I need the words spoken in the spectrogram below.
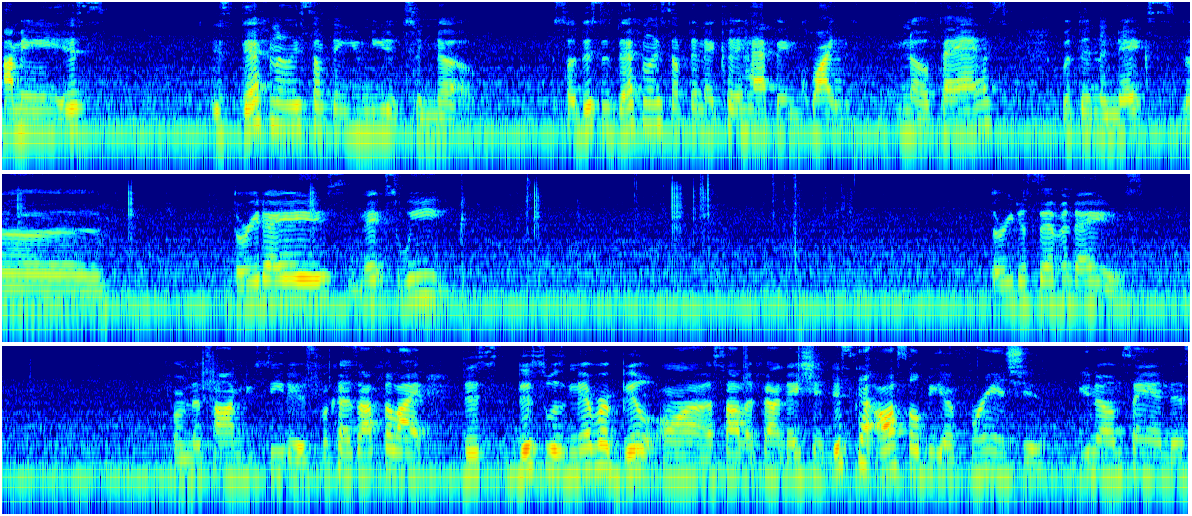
I mean, it's it's definitely something you needed to know. So this is definitely something that could happen quite, you know, fast within the next uh, three days, next week. Three to seven days from the time you see this because I feel like this this was never built on a solid foundation. This could also be a friendship. You know what I'm saying? This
